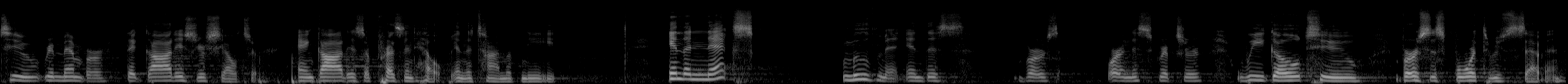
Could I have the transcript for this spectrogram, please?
to remember that God is your shelter and God is a present help in the time of need. In the next movement in this verse or in this scripture, we go to verses four through seven.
